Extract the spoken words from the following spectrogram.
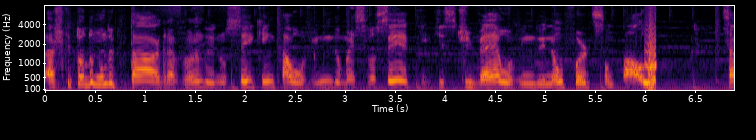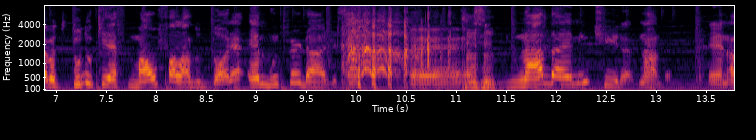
acho que todo mundo que tá gravando, e não sei quem tá ouvindo, mas se você que, que estiver ouvindo e não for de São Paulo, saiba que tudo que é mal falado do Dória é muito verdade. Assim. é, assim, nada é mentira, nada. É, na,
